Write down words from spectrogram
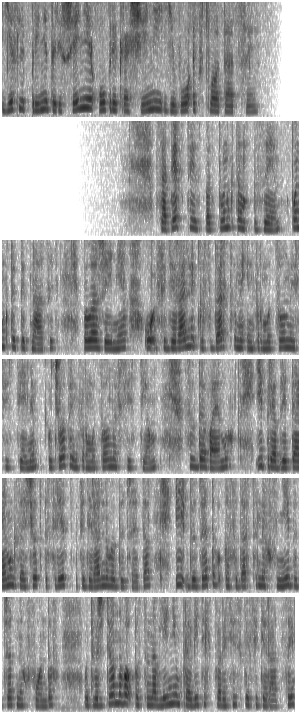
если принято решение о прекращении его эксплуатации? В соответствии с подпунктом З пункта 15 положения о Федеральной государственной информационной системе учета информационных систем, создаваемых и приобретаемых за счет средств федерального бюджета и бюджетов государственных внебюджетных фондов, утвержденного постановлением правительства Российской Федерации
